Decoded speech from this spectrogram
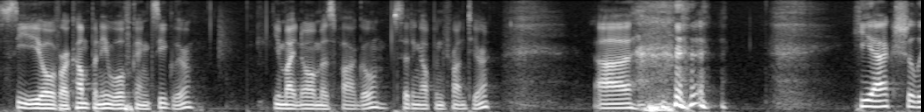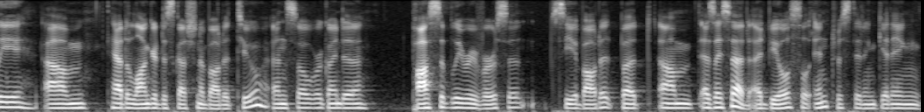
CEO of our company, Wolfgang Ziegler, you might know him as Fago, sitting up in front here. Uh, he actually um, had a longer discussion about it too, and so we're going to possibly reverse it, see about it. But um, as I said, I'd be also interested in getting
